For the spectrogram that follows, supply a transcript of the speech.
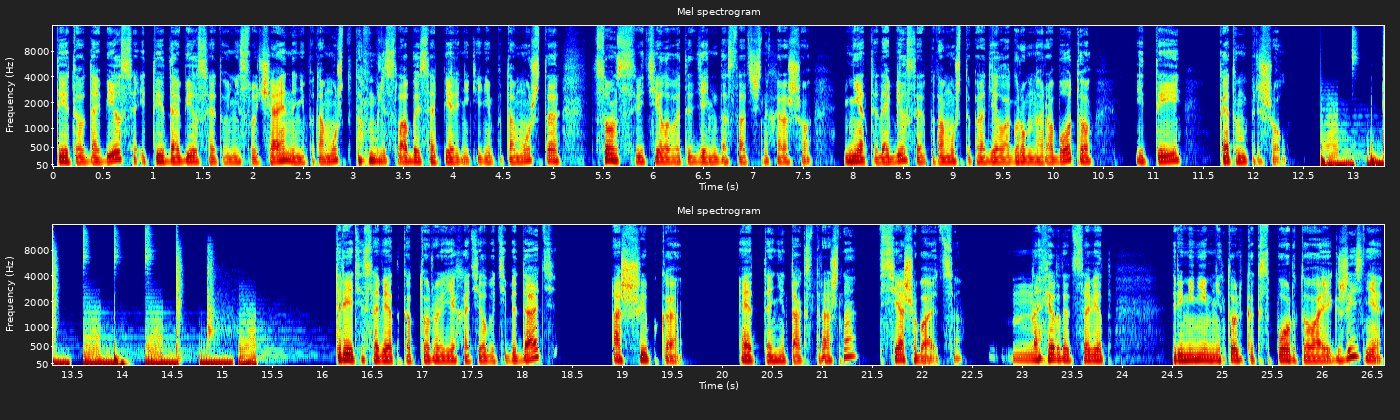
ты этого добился, и ты добился этого не случайно, не потому что там были слабые соперники, не потому что солнце светило в этот день достаточно хорошо. Нет, ты добился это потому, что проделал огромную работу, и ты к этому пришел. Третий совет, который я хотел бы тебе дать. Ошибка — это не так страшно. Все ошибаются. Наверное, этот совет применим не только к спорту, а и к жизни.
